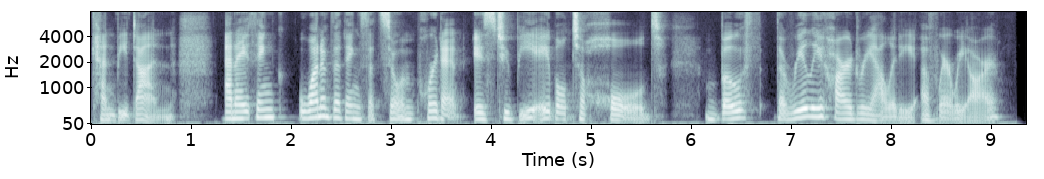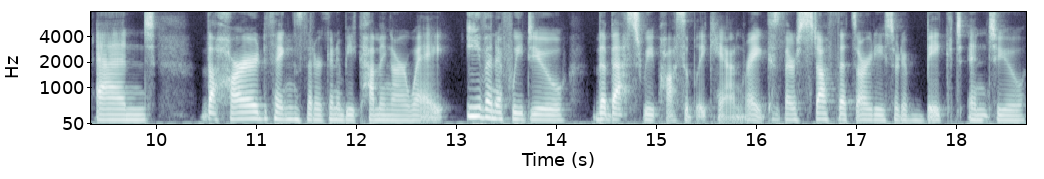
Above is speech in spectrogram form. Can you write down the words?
can be done. And I think one of the things that's so important is to be able to hold both the really hard reality of where we are and the hard things that are going to be coming our way, even if we do the best we possibly can, right? Because there's stuff that's already sort of baked into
